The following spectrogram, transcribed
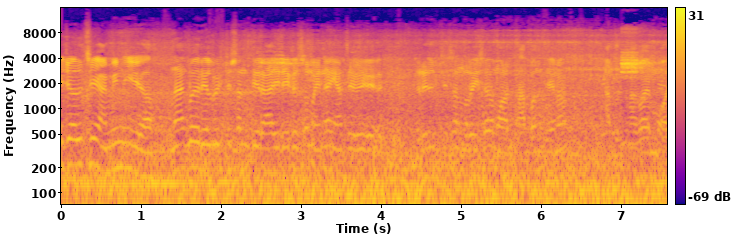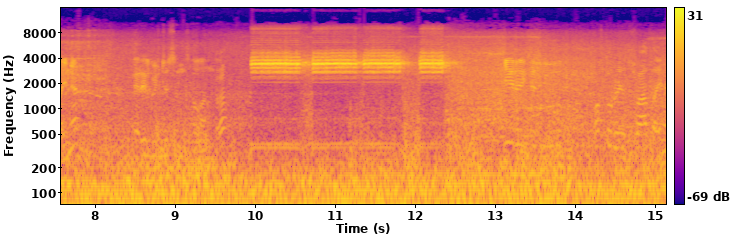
गैजल चाहिँ हामी नि नाग्लो रेलवे स्टेसनतिर आइरहेको छौँ होइन? यहाँ चाहिँ रेलवे स्टेसन रहेछ मलाई थाहा पनि थिएन। अब थाहा भयो म होइन रेलवे स्टेसन छ भनेर के रहेछ त्यो कस्तो रहेछ स्वाद होइन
